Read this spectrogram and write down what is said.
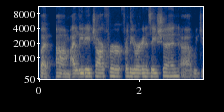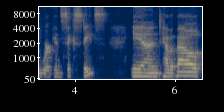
But um, I lead HR for for the organization. Uh, we do work in six states and have about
